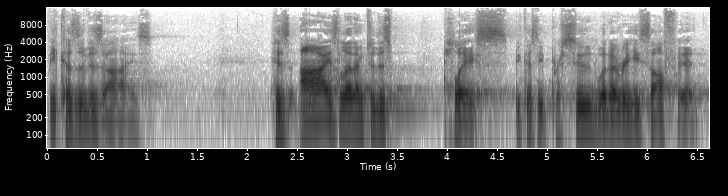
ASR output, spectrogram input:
because of his eyes. His eyes led him to this place because he pursued whatever he saw fit.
